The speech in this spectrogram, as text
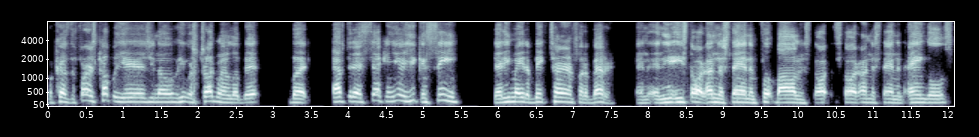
because the first couple years, you know, he was struggling a little bit, but after that second year, you can see that he made a big turn for the better and and he, he started understanding football and start start understanding angles.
